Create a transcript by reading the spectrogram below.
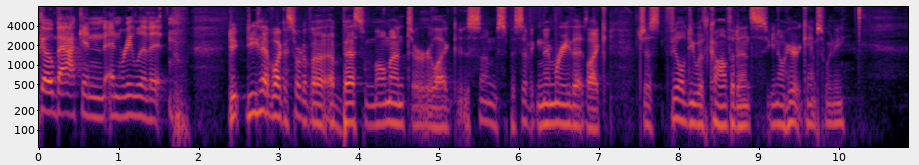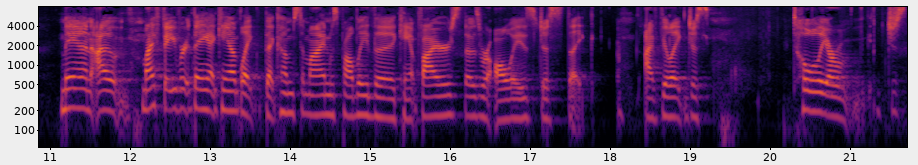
go back and and relive it. Do, do you have like a sort of a, a best moment or like some specific memory that like just filled you with confidence, you know, here at Camp Sweeney? Man, I my favorite thing at camp, like that comes to mind, was probably the campfires. Those were always just like I feel like just totally are just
